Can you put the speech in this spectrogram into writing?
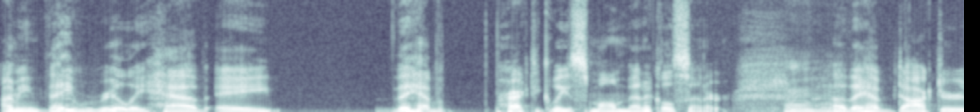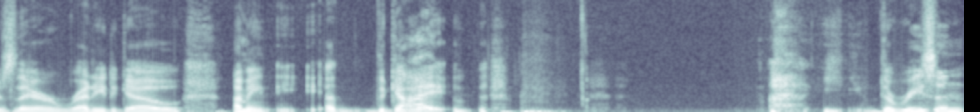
I mean, they really have a, they have practically a small medical center. Uh, they have doctors there ready to go. I mean, uh, the guy, the reason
